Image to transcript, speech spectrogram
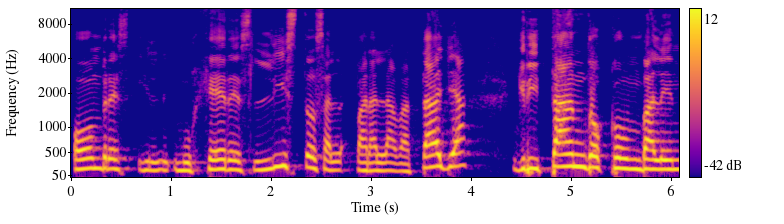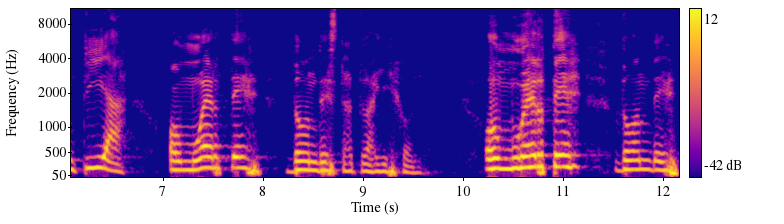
Hombres y mujeres listos para la batalla, gritando con valentía, oh muerte, ¿dónde está tu aguijón? Oh muerte, ¿dónde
